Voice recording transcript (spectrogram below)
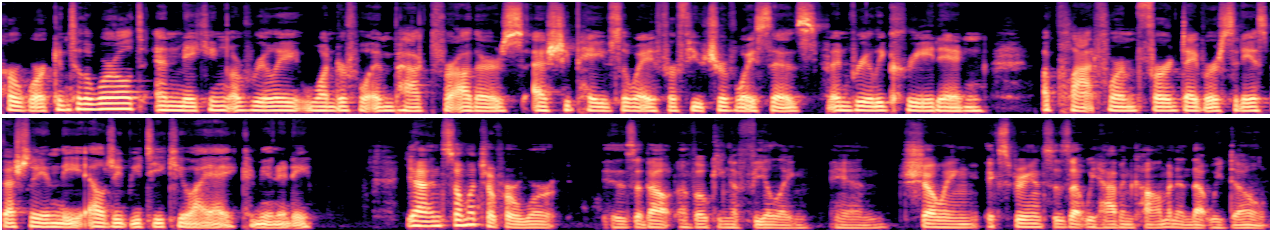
her work into the world and making a really wonderful impact for others as she paves the way for future voices and really creating a platform for diversity, especially in the LGBTQIA community. Yeah, and so much of her work is about evoking a feeling and showing experiences that we have in common and that we don't.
